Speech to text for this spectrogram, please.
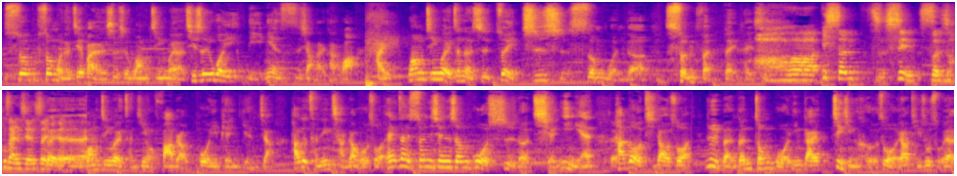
孙孙文的接班人是不是汪精卫啊？其实如果以理念思想来看的话，还汪精卫真的是最支持孙文的孙粉，对，可以说啊，一生只信孙中山先生。对对对，汪精卫曾经有发表过一篇演讲，他就曾经强调过说，哎，在孙先生过世的前一年，他都有提到说，日本跟中国应该进行合作，要提出所谓的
